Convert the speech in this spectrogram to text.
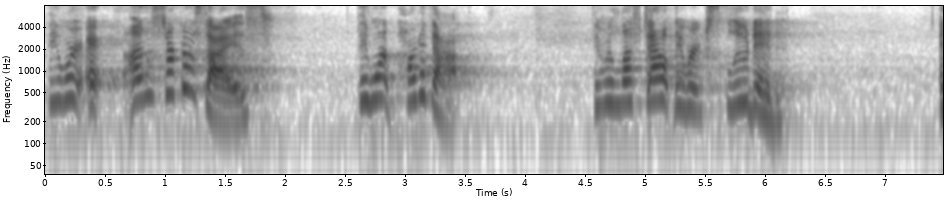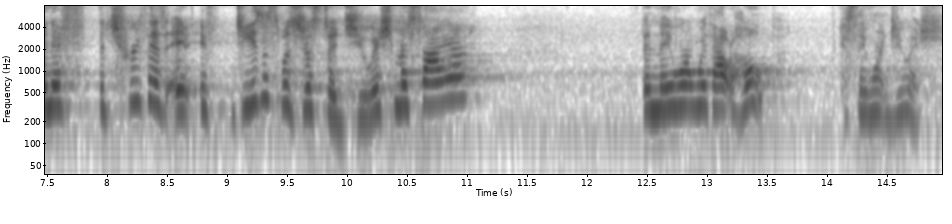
They were eh, uncircumcised. They weren't part of that. They were left out, they were excluded. And if the truth is, if Jesus was just a Jewish Messiah, then they weren't without hope because they weren't Jewish.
